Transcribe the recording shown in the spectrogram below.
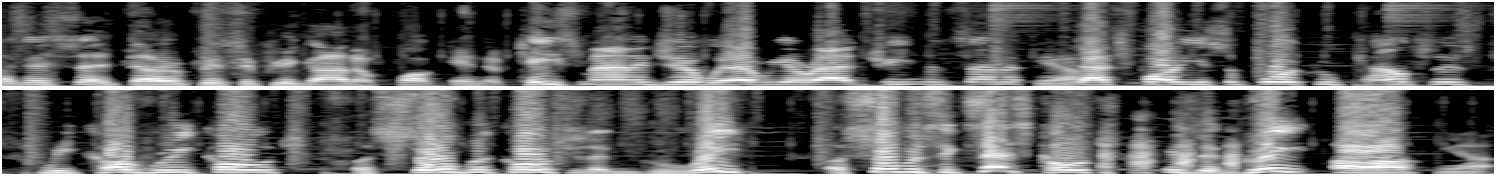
Like I said, therapists, if you got a fucking a case manager, wherever you're at, treatment center, Yeah. that's part of your support group. Counselors, recovery coach, a sober coach is a great, a sober success coach is a great uh Yeah.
